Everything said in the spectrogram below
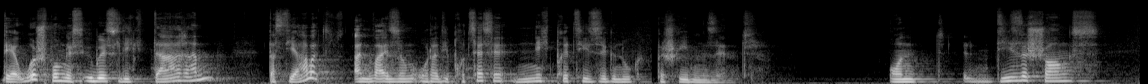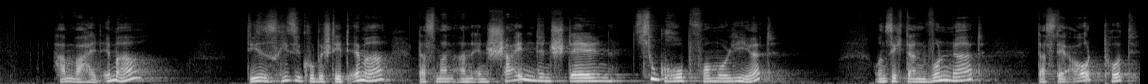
der Ursprung des Übels liegt daran, dass die Arbeitsanweisungen oder die Prozesse nicht präzise genug beschrieben sind. Und diese Chance haben wir halt immer. Dieses Risiko besteht immer, dass man an entscheidenden Stellen zu grob formuliert und sich dann wundert, dass der Output,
